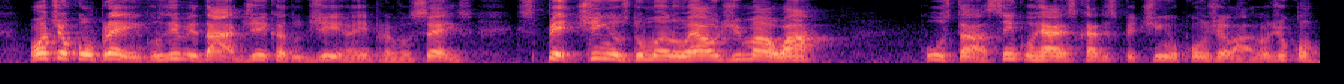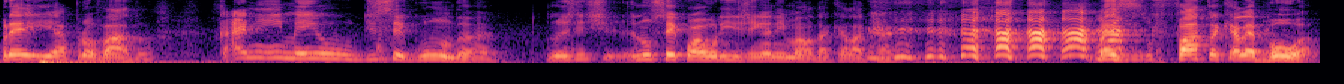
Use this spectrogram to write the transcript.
Ontem eu comprei, inclusive dá a dica do dia aí pra vocês, espetinhos do Manuel de Mauá. Custa 5 reais cada espetinho congelado. Onde eu comprei e é aprovado. Carne meio de segunda. A gente, eu não sei qual a origem animal daquela carne. Mas o fato é que ela é boa.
